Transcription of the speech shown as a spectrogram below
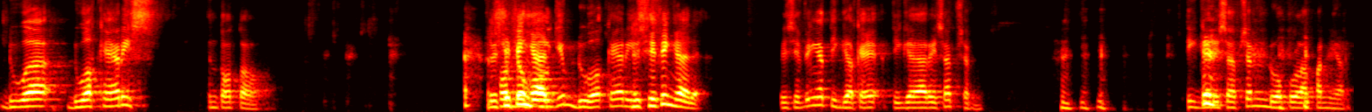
dua dua carries in total. For the Receiving whole nggak? game dua carries. Receiving nggak ada. Receivingnya tiga kayak tiga reception. Tiga reception 28 yard.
